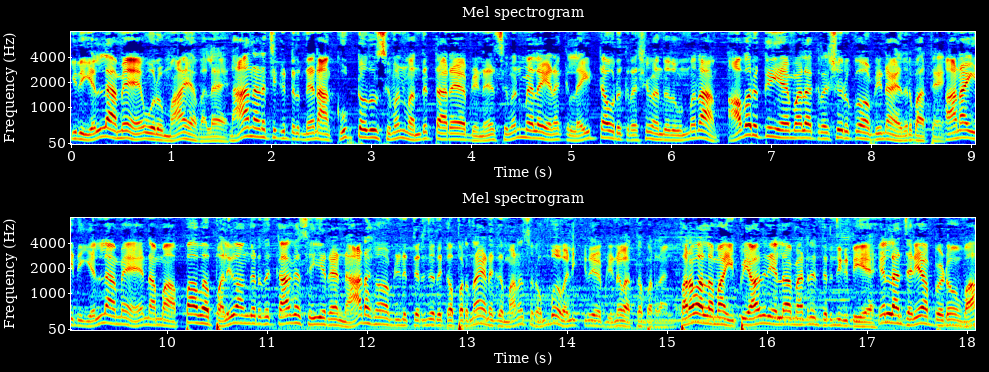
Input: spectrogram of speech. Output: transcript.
இது எல்லாமே ஒரு மாய வலை. நான் நினைச்சுக்கிட்டு இருந்தேன் நான் கூப்பிட்டதும் சிவன் வந்துட்டாரே அப்படின்னு. சிவன் மேல எனக்கு லைட்டா ஒரு கிரஷ் வந்தது உண்மைதான். அவருக்கு என் மேல கிரஷ் இருக்கும் அப்படின்னு நான் எதிர்பார்த்தேன். ஆனா இது எல்லாமே நம்ம அப்பாவை பழி வாங்குறதுக்காக செய்யற நாடகம் அப்படின்னு தெரிஞ்சதுக்கு அப்புறம் தான் எனக்கு மனசு ரொம்ப வலிக்குது அப்படின்னு வருத்தப்படுறாங்க. பரவாயில்லமா இப்பயாவது நீ எல்லா மேட்டரையும் தெரிஞ்சுக்கிட்டியே. எல்லாம் சரியா போயிடும் வா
